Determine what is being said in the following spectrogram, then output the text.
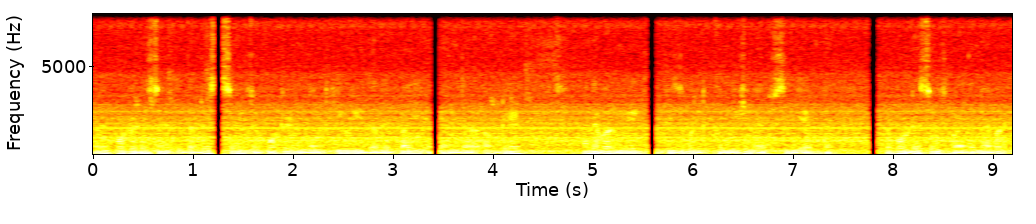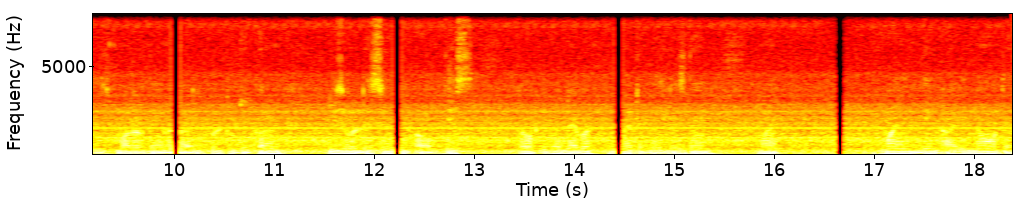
Reported distance is the distance reported in the query, the reply and the update. A neighbor meet feasible FC if the report distance by the neighbor is smaller than or equal to the current feasible distance of this route if the neighbor metric is less than my mine then I know the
